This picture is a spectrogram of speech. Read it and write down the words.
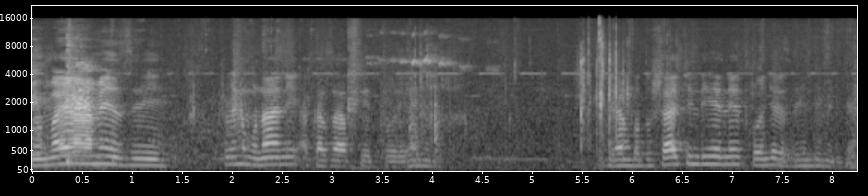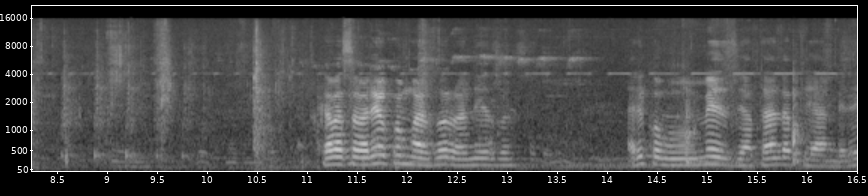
nyuma y'amezi cumi n'umunani akazatwitura ihene kugira ngo dushake indi hene twongere duhe indi miryango. Tukabasaba rero ko mwazorora neza ariko mu mezi atandatu ya mbere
